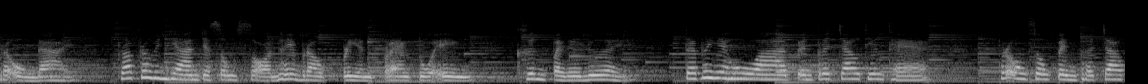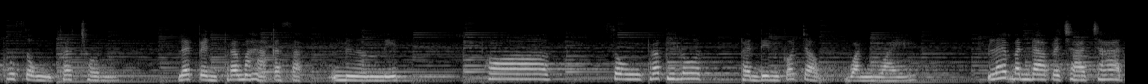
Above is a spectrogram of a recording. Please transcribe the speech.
พระองค์ได้ เพราะพระวิญญาณจะทรงสอนให้เราเปลี่ยนแปลงตัวเองขึ้นไปเรื่อยๆ แต่พระเยโฮวาเป็นพระเจ้าเที่ยงแท้ พระองค์ทรงเป็นพระเจ้าผู้ทรงพระชน และเป็นพระมหากษัตริย์เนืองนิด พอทรงพระพิโรธแผ่นดินก็จะวันไหวและบรรดาประชาชาติ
